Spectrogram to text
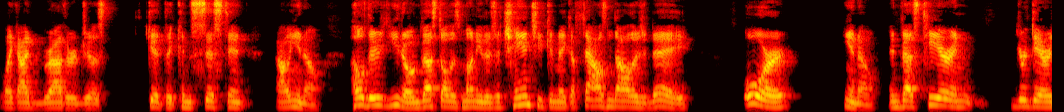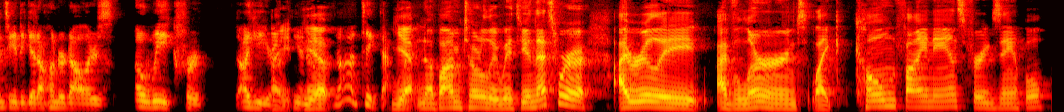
Like I'd rather just get the consistent, uh, you know, oh, there's, you know, invest all this money. There's a chance you can make a thousand dollars a day or, you know, invest here and you're guaranteed to get a hundred dollars a week for a year. Right. You know? Yep. No, I'll take that. Yep. Nope. I'm totally with you. And that's where I really, I've learned like Comb Finance, for example,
